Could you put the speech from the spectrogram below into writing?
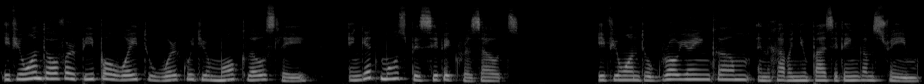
If you want to offer people a way to work with you more closely and get more specific results if you want to grow your income and have a new passive income stream,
